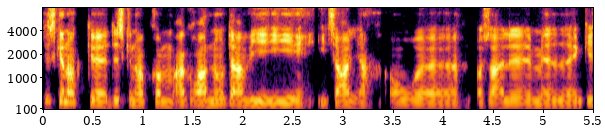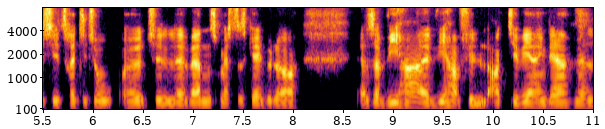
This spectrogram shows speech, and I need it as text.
det, skal nok, det skal nok komme. Akkurat nu, der er vi i Italien og, og sejle med GC32 til verdensmesterskabet, og altså, vi har, vi har fyldt aktivering der med,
